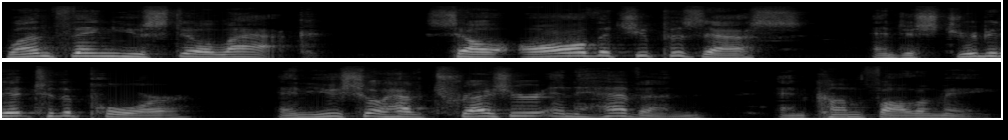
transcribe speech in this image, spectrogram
One thing you still lack. Sell all that you possess and distribute it to the poor, and you shall have treasure in heaven, and come follow me.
